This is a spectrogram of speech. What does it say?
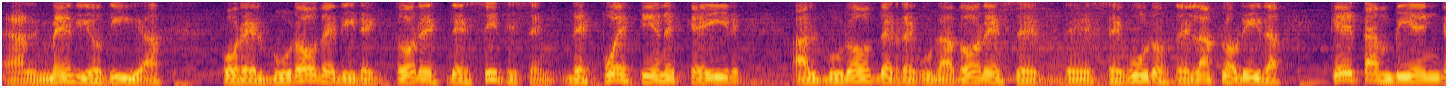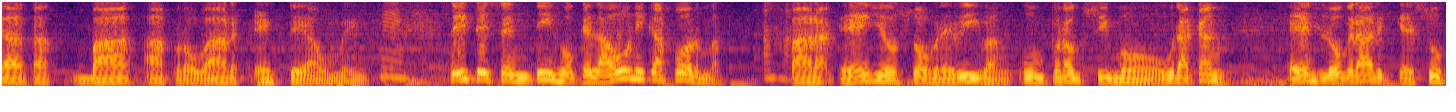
al mediodía por el Buró de Directores de Citizen. Después tienes que ir al Buró de Reguladores eh, de Seguros de la Florida, que también Gata va a aprobar este aumento. Citizen dijo que la única forma para que ellos sobrevivan un próximo huracán es lograr que sus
